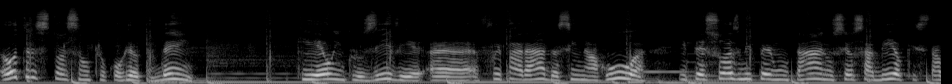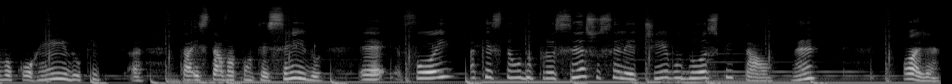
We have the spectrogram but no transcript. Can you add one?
outra situação que ocorreu também, que eu inclusive é, fui parada assim na rua e pessoas me perguntaram se eu sabia o que estava ocorrendo, o que é, tá, estava acontecendo, é, foi a questão do processo seletivo do hospital, né? Olha,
